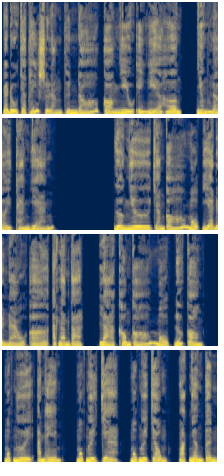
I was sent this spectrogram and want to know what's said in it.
đã đủ cho thấy sự lặng thinh đó còn nhiều ý nghĩa hơn những lời than giảng. Gần như chẳng có một gia đình nào ở Atlanta là không có một đứa con, một người anh em, một người cha, một người chồng hoặc nhân tình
